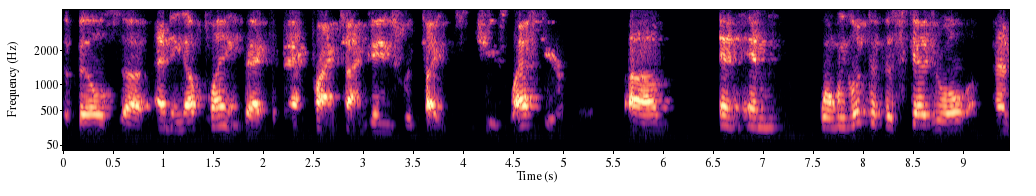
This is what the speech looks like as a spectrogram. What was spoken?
the Bills uh, ending up playing back to back primetime games with Titans and Chiefs last year. Um, and and when we looked at the schedule, I'm,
